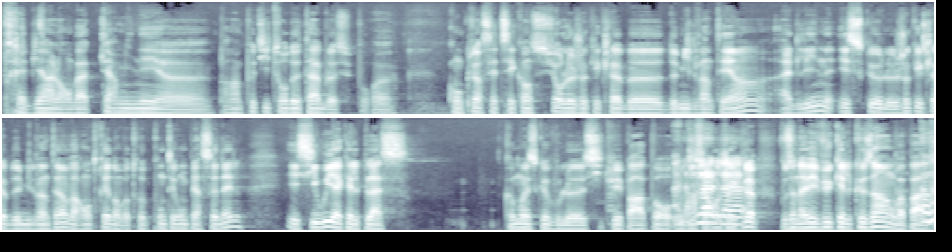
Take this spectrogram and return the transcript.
Très bien, alors on va terminer euh, par un petit tour de table pour euh, conclure cette séquence sur le Jockey Club euh, 2021. Adeline, est-ce que le Jockey Club 2021 va rentrer dans votre panthéon personnel Et si oui, à quelle place? Comment est-ce que vous le situez par rapport aux Alors différents là, la- Clubs Vous en avez vu quelques-uns, on va pas, Ah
